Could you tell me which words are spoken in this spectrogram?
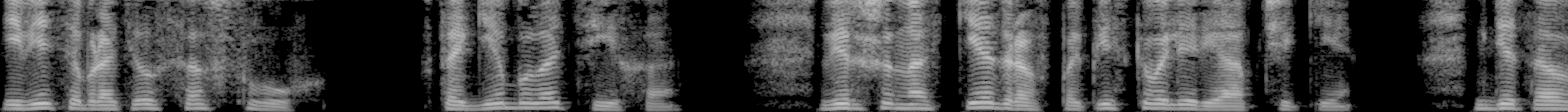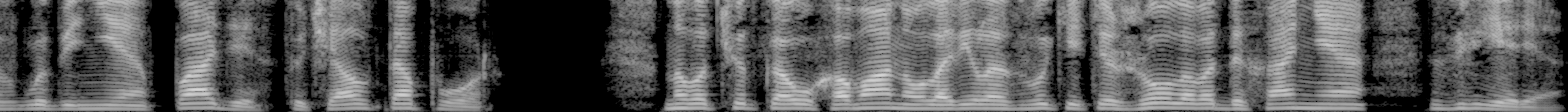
и весь обратился вслух. В тайге было тихо. В вершинах кедров попискивали рябчики. Где-то в глубине пади стучал топор. Но вот чутко ухо Вана уловило звуки тяжелого дыхания зверя.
